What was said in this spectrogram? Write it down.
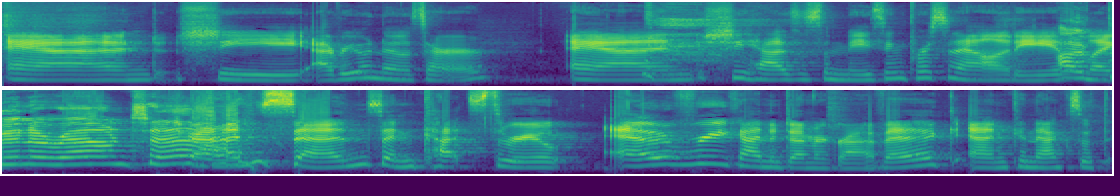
And she, everyone knows her. And she has this amazing personality. That, I've like, been around town. Transcends and cuts through every kind of demographic and connects with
